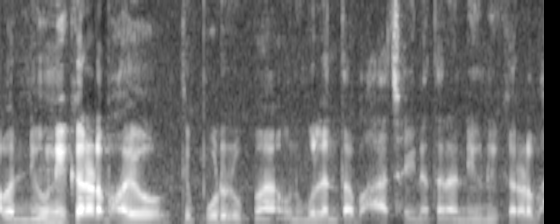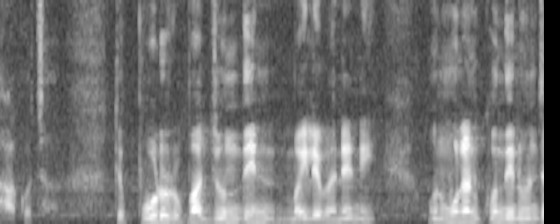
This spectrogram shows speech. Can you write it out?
अब न्यूनीकरण भयो त्यो पूर्ण रूपमा उन्मूलन त भएको छैन तर न्यूनीकरण भएको छ। त्यो पूर्ण रूपमा जुन दिन मैले भने नि उन्मूलन कुन दिन हुन्छ?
